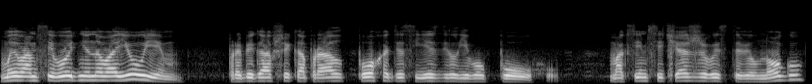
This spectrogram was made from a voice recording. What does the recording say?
Мы вам сегодня навоюем!» Пробегавший капрал походя съездил его по уху. Максим сейчас же выставил ногу,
